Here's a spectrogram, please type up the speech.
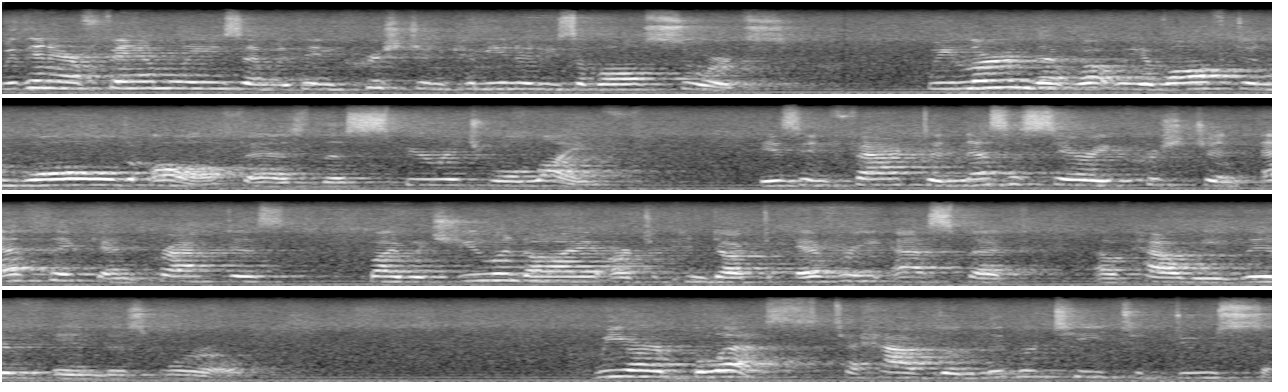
Within our families and within Christian communities of all sorts, we learn that what we have often walled off as the spiritual life is in fact a necessary Christian ethic and practice by which you and I are to conduct every aspect of how we live in this world. We are blessed to have the liberty to do so.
